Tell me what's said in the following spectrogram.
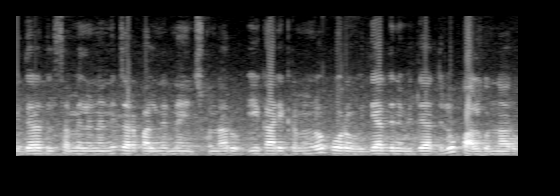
విద్యార్థుల సమ్మేళనాన్ని జరపాలని నిర్ణయించుకున్నారు. ఈ కార్యక్రమంలో పూర్వ విద్యార్థిని విద్యార్థులు పాల్గొన్నారు.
